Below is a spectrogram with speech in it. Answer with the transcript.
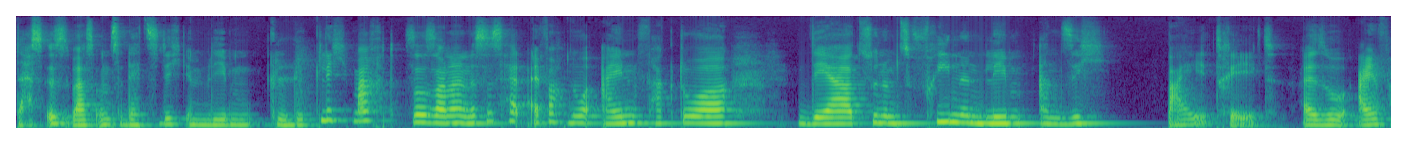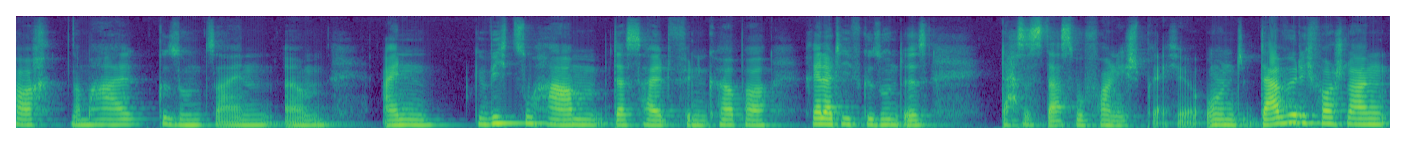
das ist, was uns letztlich im Leben glücklich macht, so, sondern es ist halt einfach nur ein Faktor, der zu einem zufriedenen Leben an sich beiträgt. Also einfach normal gesund sein, ähm, ein Gewicht zu haben, das halt für den Körper relativ gesund ist. Das ist das, wovon ich spreche. Und da würde ich vorschlagen,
